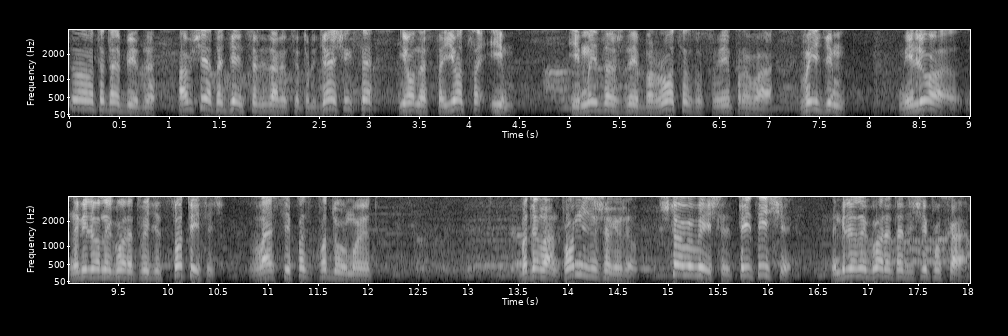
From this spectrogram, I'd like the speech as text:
ну вот это обидно. А вообще это день солидарности трудящихся, и он остается им. И мы должны бороться за свои права. Выйдем, миллион, на миллионный город выйдет 100 тысяч, власти под- подумают. Баделан, помните, что говорил? Что вы вышли? 3 тысячи? На миллионный город это чепуха.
